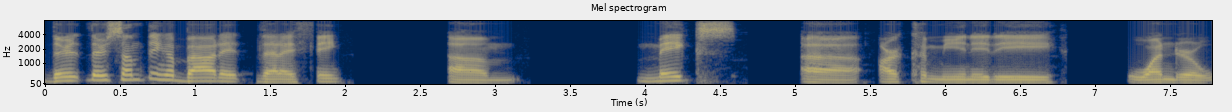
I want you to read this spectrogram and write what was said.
there, there's something about it that I think um, makes uh, our community wonder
